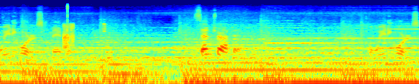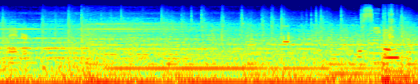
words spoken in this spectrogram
Awaiting orders, Commander. Send traffic. Awaiting orders, Commander. Receiving.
